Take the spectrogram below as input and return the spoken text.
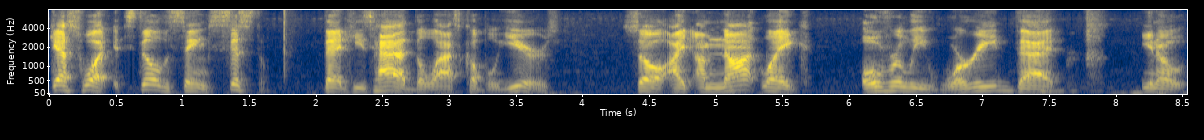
Guess what? It's still the same system that he's had the last couple years. So I, I'm not like overly worried that, you know,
